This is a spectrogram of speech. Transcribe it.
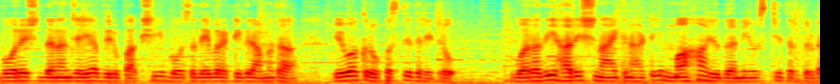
ಬೋರೇಶ್ ಧನಂಜಯ ವಿರೂಪಾಕ್ಷಿ ಬೋಸದೇವರಹಟ್ಟಿ ಗ್ರಾಮದ ಯುವಕರು ಉಪಸ್ಥಿತರಿದ್ದರು. ವರದಿ ಹರೀಶ್ ನಾಯಕನಹಟ್ಟಿ ಮಹಾಯುದ್ಧ ನ್ಯೂಸ್ ಚಿತ್ರದುರ್ಗ.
